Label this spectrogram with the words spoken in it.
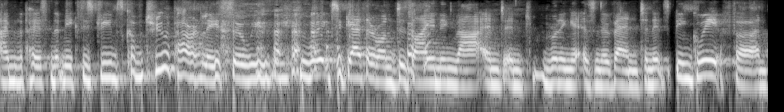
I'm the person that makes his dreams come true, apparently. So we, we worked together on designing that and, and running it as an event. And it's been great fun.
